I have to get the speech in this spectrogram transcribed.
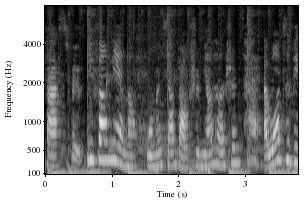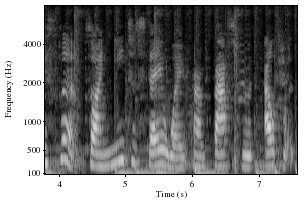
fast food. 一方面呢，我们想保持苗条的身材，I want to be slim, so I need to stay away from fast food outlets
